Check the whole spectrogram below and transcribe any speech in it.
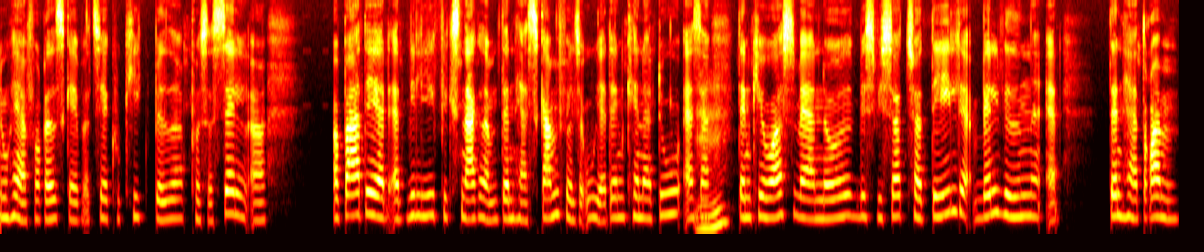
nu her får redskaber til at kunne kigge bedre på sig selv og og bare det, at, at vi lige fik snakket om den her skamfølelse, uh ja, den kender du, altså, mm. den kan jo også være noget, hvis vi så tør dele det velvidende, at den her drøm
